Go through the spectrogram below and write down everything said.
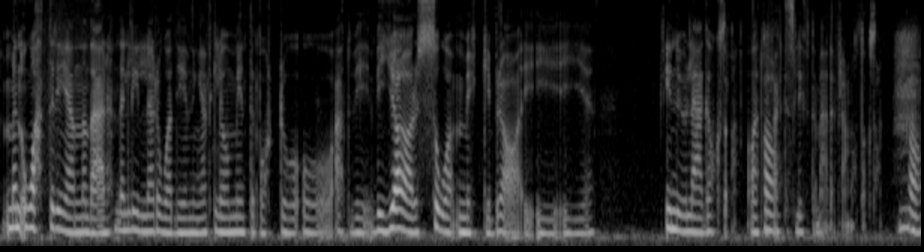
men återigen den där den lilla rådgivningen. Att glöm inte bort och, och att vi, vi gör så mycket bra i, i, i, i nuläge också. Och att vi ja. faktiskt lyfter med det framåt också. Ja.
